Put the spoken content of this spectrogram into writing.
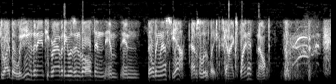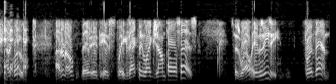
Do I believe that anti gravity was involved in, in in building this? Yeah, absolutely. Can I explain it? No. Not a clue. I don't know. It, it's exactly like Jean Paul says. Says, well, it was easy for them.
